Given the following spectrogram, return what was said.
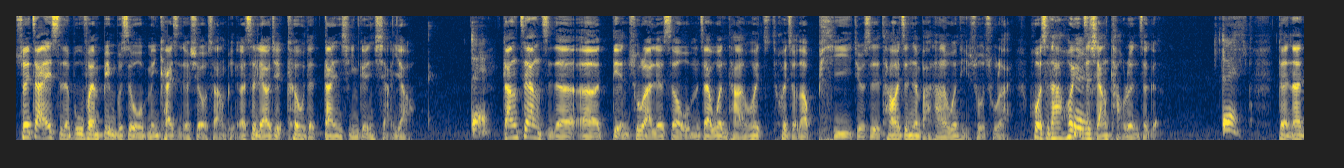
所以在 S 的部分，并不是我们一开始就秀商品，而是了解客户的担心跟想要。对。当这样子的呃点出来的时候，我们再问他会会走到 P，就是他会真正把他的问题说出来，或者是他会一直想讨论这个。对。对，那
